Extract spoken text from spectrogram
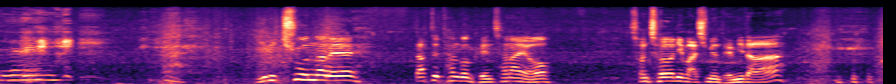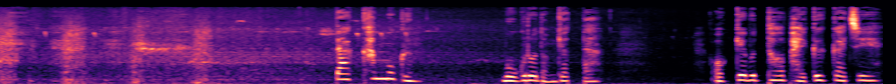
네. 이리 추운 날에 따뜻한 건 괜찮아요. 천천히 마시면 됩니다. 딱 한 모금 목으로 넘겼다. 어깨부터 발끝까지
